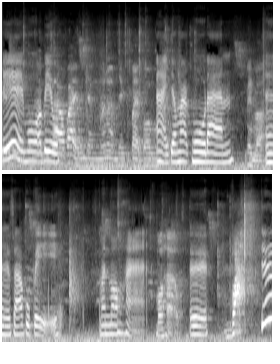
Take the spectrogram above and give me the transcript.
เด้โมอาเบลเศร้าไปมันยังนั่นน่ะมันยังสิไปพออายจะมักโมดาน เป็นวะเออสาวปุเป้มันมอหามอหาวเออ บ้าจื้อ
